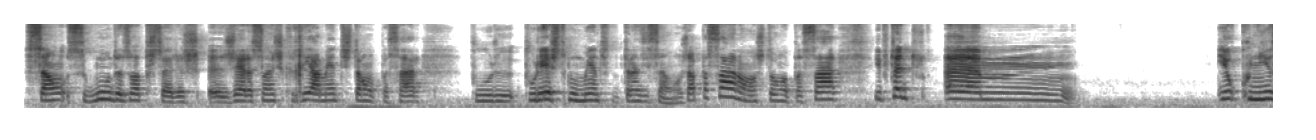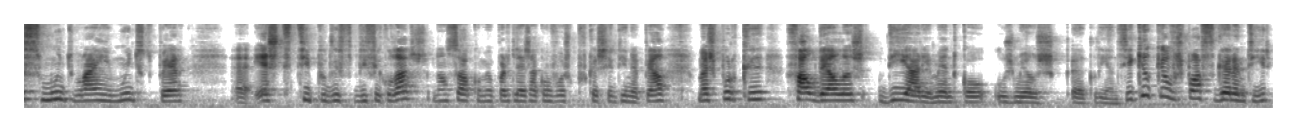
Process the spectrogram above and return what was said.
são segundas ou terceiras uh, gerações que realmente estão a passar por, por este momento de transição. Ou já passaram, ou estão a passar, e portanto hum, eu conheço muito bem e muito de perto este tipo de dificuldades, não só como eu partilhei já convosco porque as senti na pele, mas porque falo delas diariamente com os meus uh, clientes. E aquilo que eu vos posso garantir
